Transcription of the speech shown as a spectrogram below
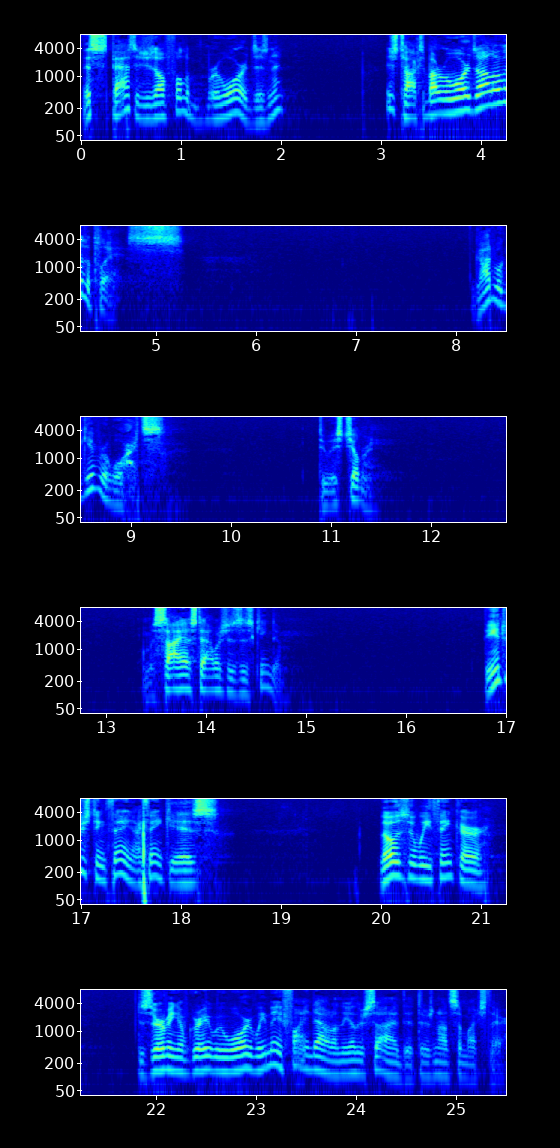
This passage is all full of rewards, isn't it? It just talks about rewards all over the place. God will give rewards to his children. Messiah establishes his kingdom. The interesting thing, I think, is those who we think are deserving of great reward, we may find out on the other side that there's not so much there.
